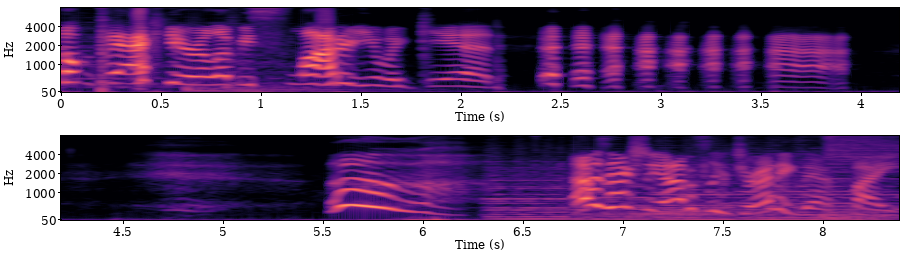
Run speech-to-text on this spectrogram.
Come back here and let me slaughter you again. I was actually honestly dreading that fight.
